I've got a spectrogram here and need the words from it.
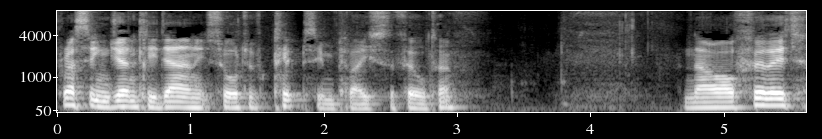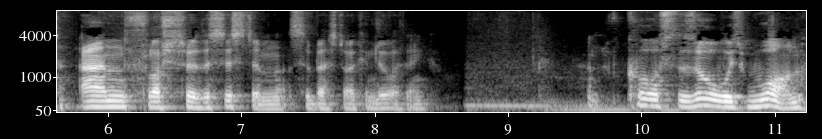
Pressing gently down it sort of clips in place the filter now I'll fill it and flush through the system. That's the best I can do, I think. And of course, there's always one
